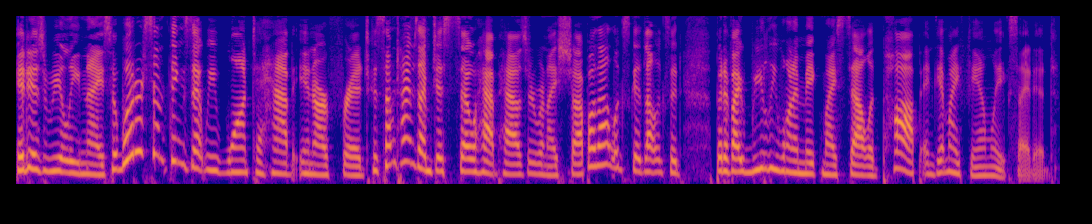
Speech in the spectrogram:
It is really nice. So, what are some things that we want to have in our fridge? Because sometimes I'm just so haphazard when I shop. Oh, that looks good. That looks good. But if I really want to make my salad pop and get my family excited,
